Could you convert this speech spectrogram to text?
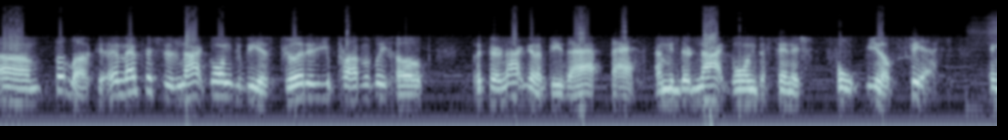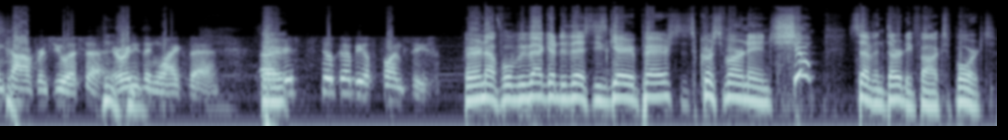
Um, but look, Memphis is not going to be as good as you probably hope, but they're not going to be that bad. I mean, they're not going to finish, full, you know, fifth in Conference USA or anything like that. Uh, it's still going to be a fun season. Fair enough. We'll be back into this. He's Gary Parrish. It's Chris Vernon. Show 730 Fox Sports.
